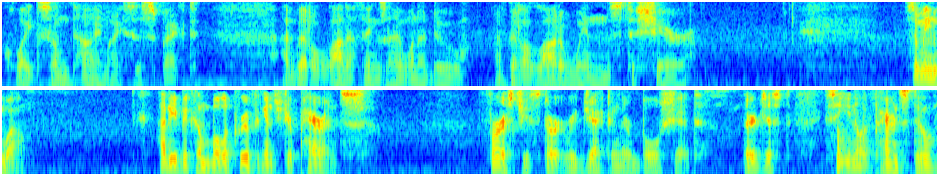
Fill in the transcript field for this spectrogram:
quite some time, I suspect. I've got a lot of things I want to do. I've got a lot of wins to share. So, meanwhile, how do you become bulletproof against your parents? First, you start rejecting their bullshit. They're just, see, you know what parents do?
